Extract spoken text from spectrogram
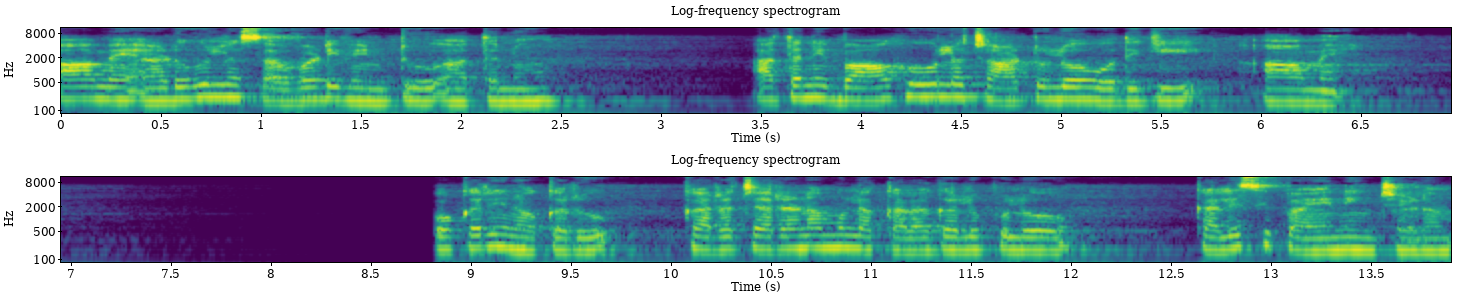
ఆమె అడుగుల సవ్వడి వింటూ అతను అతని బాహువుల చాటులో ఒదిగి ఆమె. ఒకరినొకరు కరచరణముల కలగలుపులో కలిసి పయనించడం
